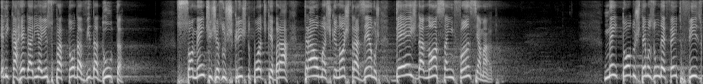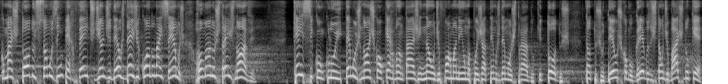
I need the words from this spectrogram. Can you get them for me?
Ele carregaria isso para toda a vida adulta. Somente Jesus Cristo pode quebrar traumas que nós trazemos desde a nossa infância, amado. Nem todos temos um defeito físico, mas todos somos imperfeitos diante de Deus desde quando nascemos. Romanos 3:9. Quem se conclui, temos nós qualquer vantagem? Não, de forma nenhuma, pois já temos demonstrado que todos, tanto judeus como gregos, estão debaixo do que?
